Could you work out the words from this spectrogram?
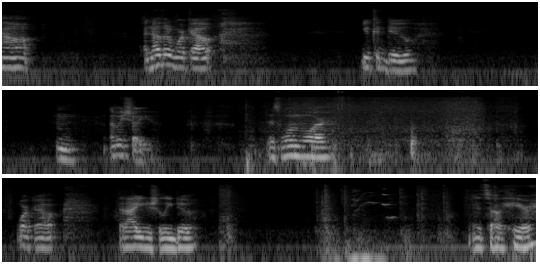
Now, another workout you could do, hmm, let me show you. There's one more workout that I usually do. It's out here.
